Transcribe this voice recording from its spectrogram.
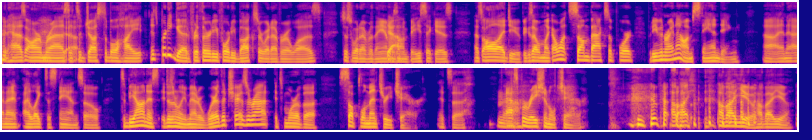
It has armrest. Yeah. It's adjustable height. It's pretty good for 30, 40 bucks or whatever it was. Just whatever the Amazon yeah. basic is. That's all I do because I'm like, I want some back support. But even right now, I'm standing uh, and, and I, I like to stand. So to be honest, it doesn't really matter where the chairs are at. It's more of a supplementary chair. It's a nah. aspirational chair. how, about, awesome. how about you? How about you?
